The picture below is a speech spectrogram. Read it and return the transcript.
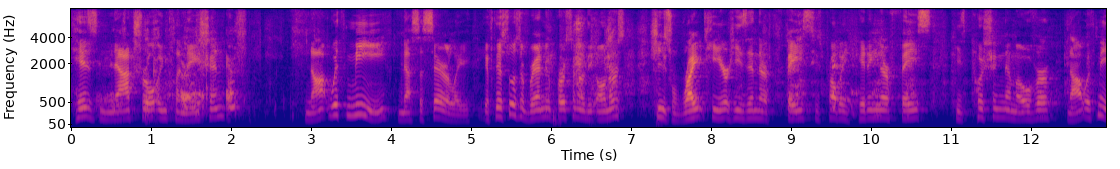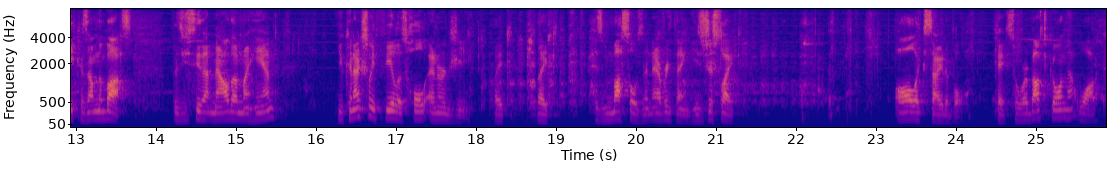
his natural inclination, not with me necessarily. If this was a brand new person or the owners, he's right here, he's in their face, he's probably hitting their face, he's pushing them over, not with me because I'm the boss. But you see that mouth on my hand? You can actually feel his whole energy, like, like his muscles and everything. He's just like all excitable. Okay, so we're about to go on that walk.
